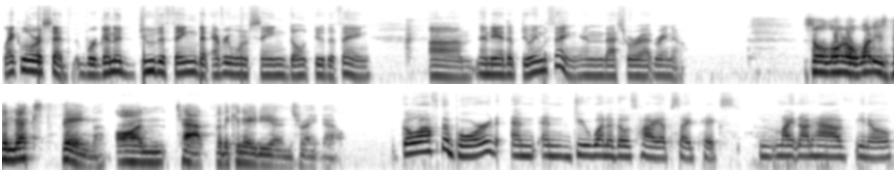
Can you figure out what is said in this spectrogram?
like Laura said, we're gonna do the thing that everyone was saying don't do the thing, um, and they end up doing the thing, and that's where we're at right now. So, Laura, what is the next thing on tap for the Canadiens right now? Go off the board and and do one of those high upside picks. Might not have you know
